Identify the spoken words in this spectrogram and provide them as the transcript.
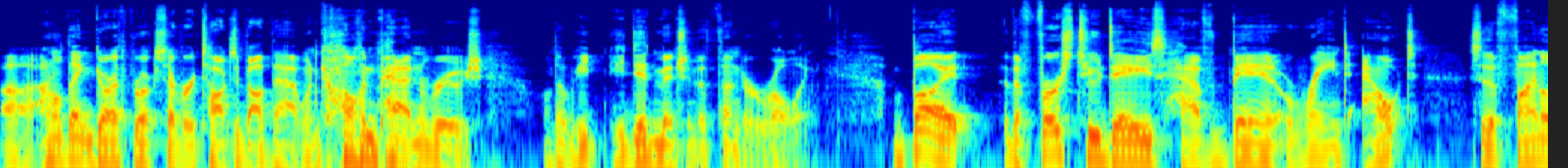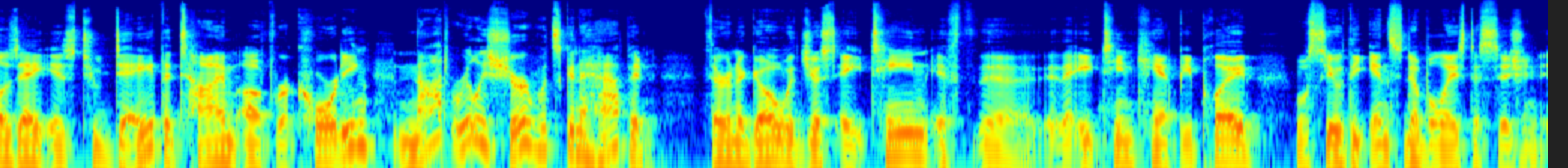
Uh, I don't think Garth Brooks ever talked about that when calling Baton Rouge, although he, he did mention the thunder rolling. But the first two days have been rained out. So the final day is today, the time of recording. Not really sure what's going to happen. They're going to go with just 18, if the, the 18 can't be played, we'll see what the NCAA's decision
